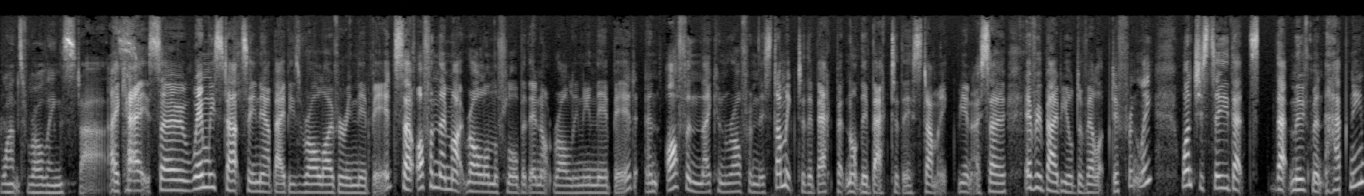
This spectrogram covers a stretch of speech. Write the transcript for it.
once rolling starts? Okay, so when we start seeing our babies roll over in their bed, so often they might roll on the floor, but they're not rolling in their bed, and often they can roll from their stomach to their back, but not their back to their stomach. You know, so every baby will develop differently. Once you see that that movement happening,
